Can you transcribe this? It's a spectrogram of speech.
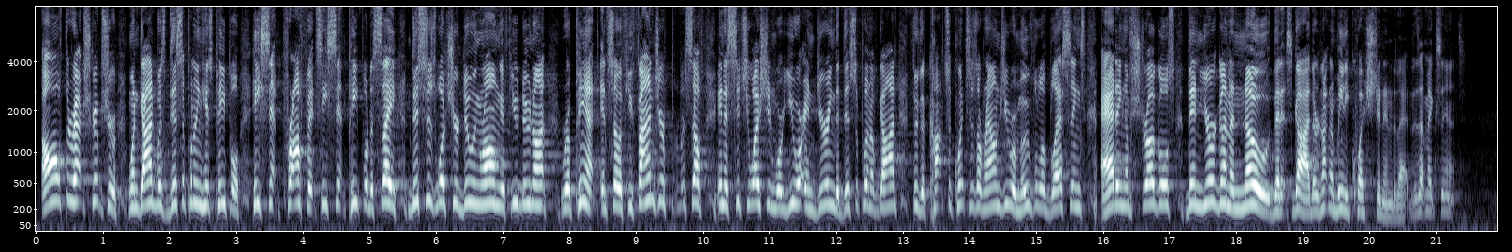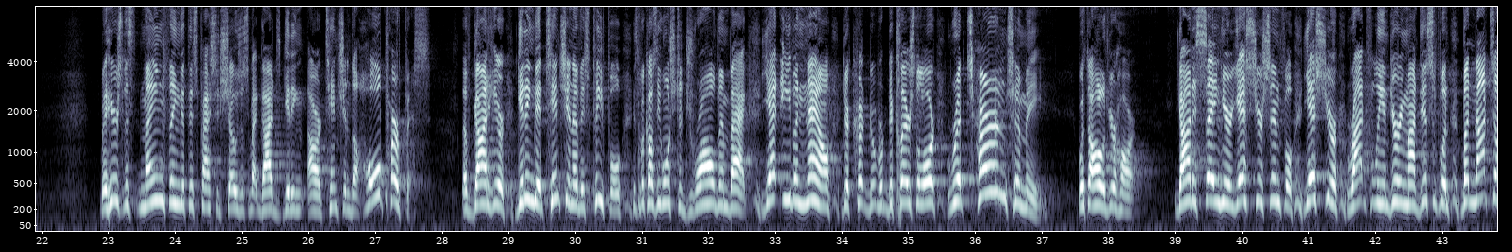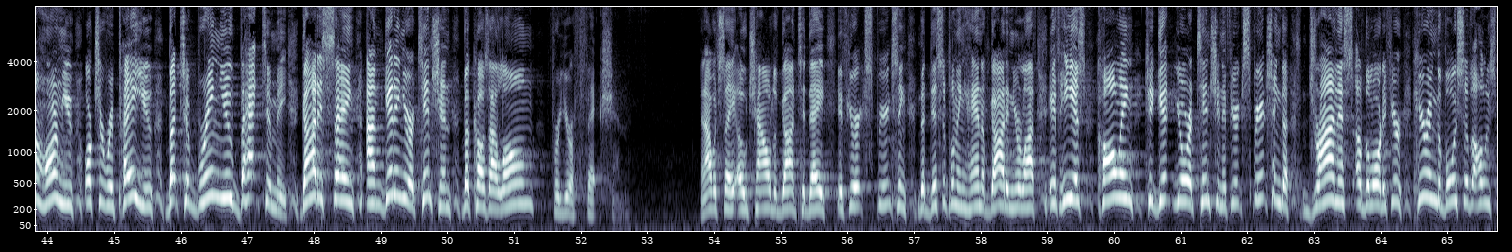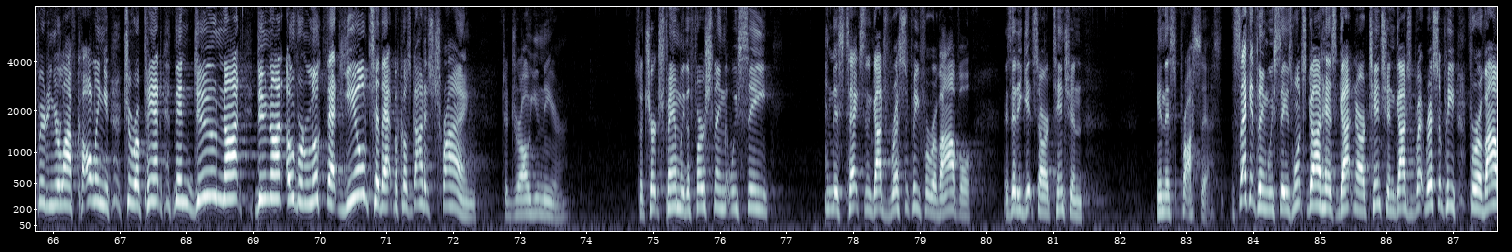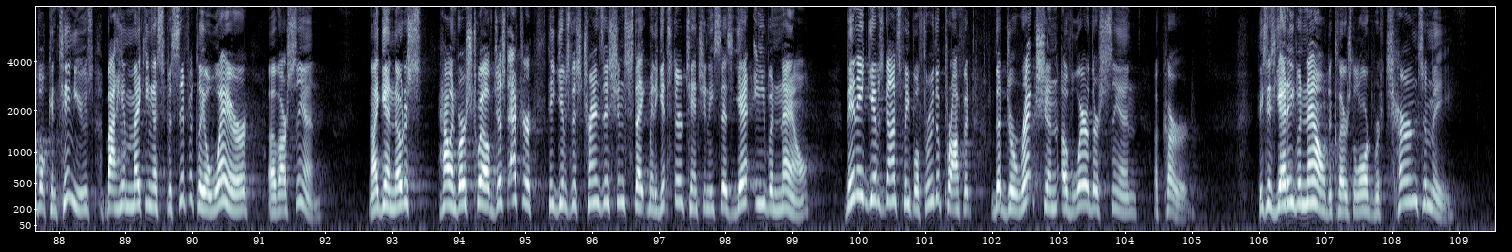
All throughout Scripture, when God was disciplining His people, He sent prophets, He sent people to say, This is what you're doing wrong if you do not repent. And so, if you find yourself in a situation where you are enduring the discipline of God through the consequences around you, removal of blessings, adding of struggles, then you're going to know that it's God. There's not going to be any question into that. Does that make sense? But here's the main thing that this passage shows us about God's getting our attention. The whole purpose of God here getting the attention of his people is because he wants to draw them back. Yet, even now, declares the Lord, return to me with all of your heart. God is saying here, yes, you're sinful. Yes, you're rightfully enduring my discipline, but not to harm you or to repay you, but to bring you back to me. God is saying, I'm getting your attention because I long for your affection. And I would say, oh, child of God, today, if you're experiencing the disciplining hand of God in your life, if He is calling to get your attention, if you're experiencing the dryness of the Lord, if you're hearing the voice of the Holy Spirit in your life calling you to repent, then do not, do not overlook that. Yield to that because God is trying to draw you near. So, church family, the first thing that we see in this text and God's recipe for revival is that He gets our attention in this process. The second thing we see is once God has gotten our attention, God's recipe for revival continues by Him making us specifically aware of our sin. Now, again, notice how in verse 12, just after He gives this transition statement, He gets their attention, He says, Yet even now, then He gives God's people through the prophet the direction of where their sin occurred. He says, Yet even now, declares the Lord, return to me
